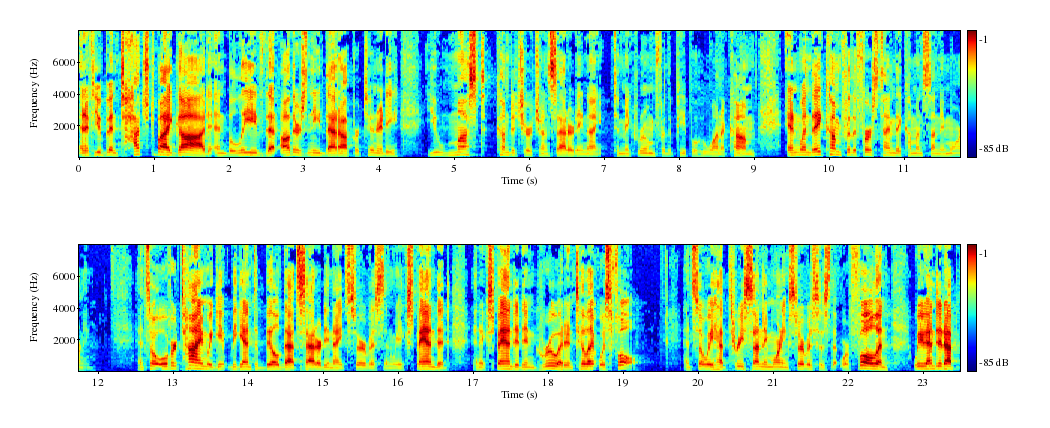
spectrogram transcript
and if you've been touched by God and believe that others need that opportunity, you must come to church on Saturday night to make room for the people who want to come. And when they come for the first time, they come on Sunday morning. And so over time, we began to build that Saturday night service, and we expanded and expanded and grew it until it was full. And so we had three Sunday morning services that were full, and we ended up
